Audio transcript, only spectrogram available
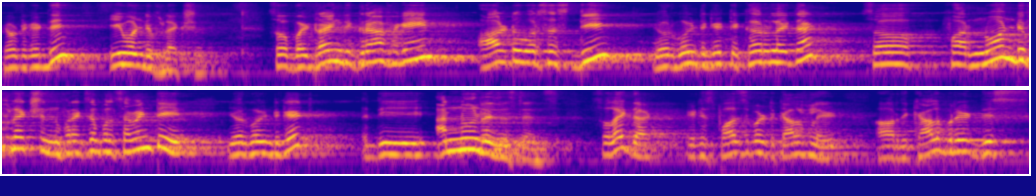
You have to get the even deflection. So, by drawing the graph again, R2 versus D, you are going to get a curve like that. So, for known deflection, for example 17, you are going to get the unknown resistance. So like that, it is possible to calculate or to calibrate this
